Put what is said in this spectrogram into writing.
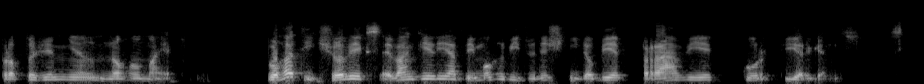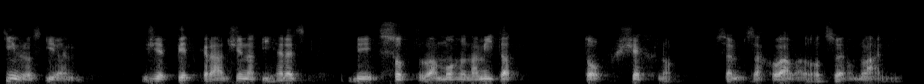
protože měl mnoho majetku. Bohatý člověk z Evangelia by mohl být v dnešní době právě Kurt Jürgens. S tím rozdílem, že pětkrát ženatý herec by sotva mohl namítat to všechno jsem zachovával od svého mládí.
